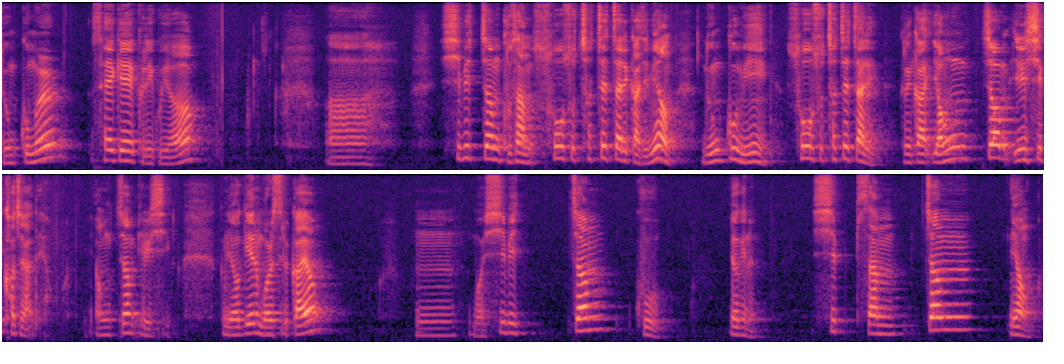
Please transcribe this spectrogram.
눈금을 3개 그리고요. 어, 12.93 소수 첫째 자리까지면 눈금이 소수 첫째 자리 그러니까 0.1씩 커져야 돼요. 0.1씩. 그럼 여기에는 뭘 쓸까요? 음, 뭐 12.9 여기는 13.0 그러니까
